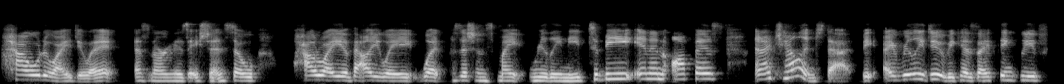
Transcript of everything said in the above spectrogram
how do I do it as an organization? So, how do I evaluate what positions might really need to be in an office? And I challenge that. I really do because I think we've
